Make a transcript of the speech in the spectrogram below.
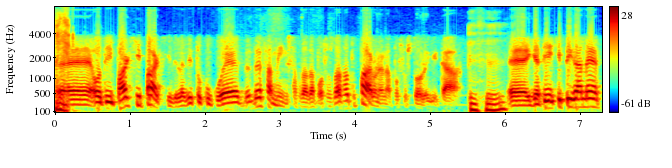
ε, ότι υπάρχει, υπάρχει. Δηλαδή το ΚΚΕ δεν θα μείνει σε αυτά τα ποσοστά, θα του πάρουν ένα ποσοστό Ε, γιατί εκεί πήγανε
